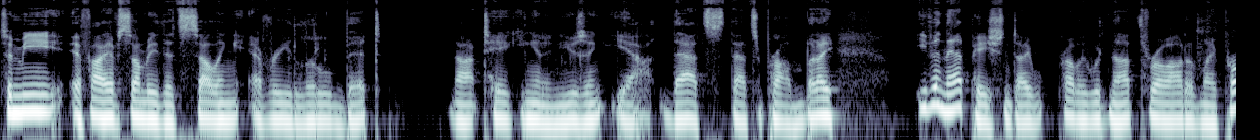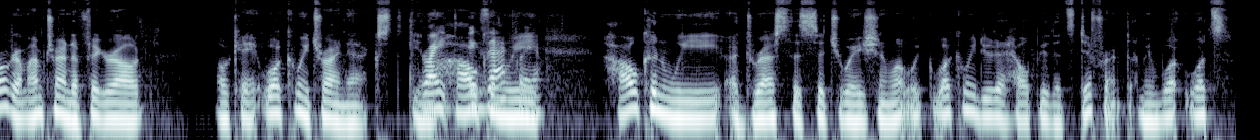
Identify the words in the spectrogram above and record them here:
to me, if I have somebody that's selling every little bit, not taking it and using, yeah, that's that's a problem. But I even that patient I probably would not throw out of my program. I'm trying to figure out, okay, what can we try next? You know, right, how exactly. can we how can we address this situation? What we, what can we do to help you that's different? I mean, what what's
